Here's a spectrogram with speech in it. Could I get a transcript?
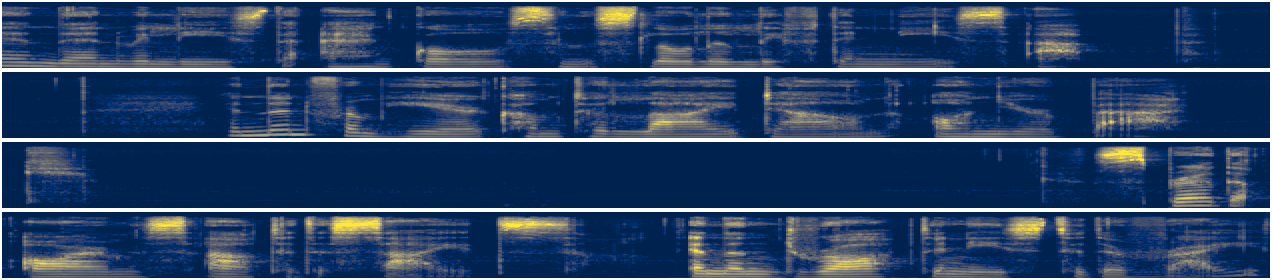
And then release the ankles and slowly lift the knees up. And then from here, come to lie down on your back. Spread the arms out to the sides and then drop the knees to the right.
